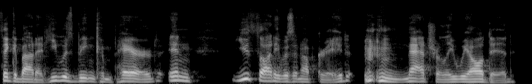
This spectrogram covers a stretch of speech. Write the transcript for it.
Think about it. He was being compared, and you thought he was an upgrade. Naturally, we all did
